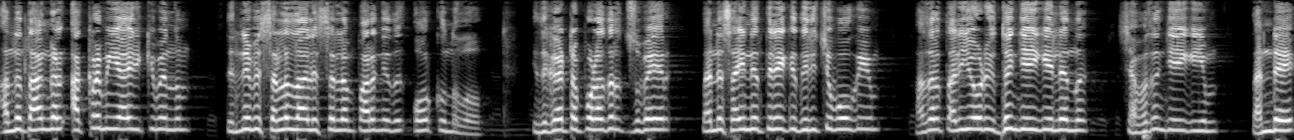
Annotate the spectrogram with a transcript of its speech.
അന്ന് താങ്കൾ അക്രമിയായിരിക്കുമെന്നും തിരുനബി സല്ലാ അലിസ്വല്ലം പറഞ്ഞത് ഓർക്കുന്നുവോ? ഇത് കേട്ടപ്പോൾ ഹസരത്ത് സുബൈർ തന്റെ സൈന്യത്തിലേക്ക് തിരിച്ചു പോവുകയും ഹസരത്ത് അലിയോട് യുദ്ധം ചെയ്യുകയില്ലെന്ന് ശപഥം ചെയ്യുകയും തന്റെ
